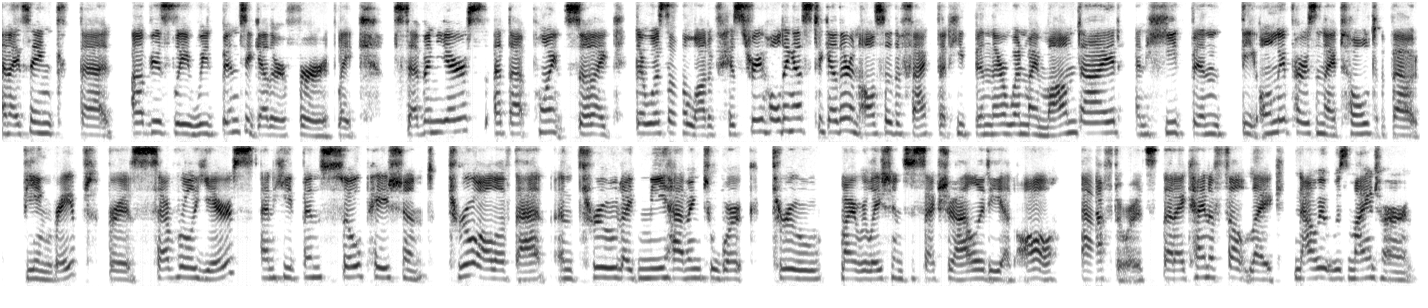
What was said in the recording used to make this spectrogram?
And I think that obviously we'd been together for like seven years at that point. So, like, there was a lot of history holding us together. And also the fact that he'd been there when my mom died and he'd been the only person I told about being raped for several years and he'd been so patient through all of that and through like me having to work through my relation to sexuality at all afterwards that I kind of felt like now it was my turn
